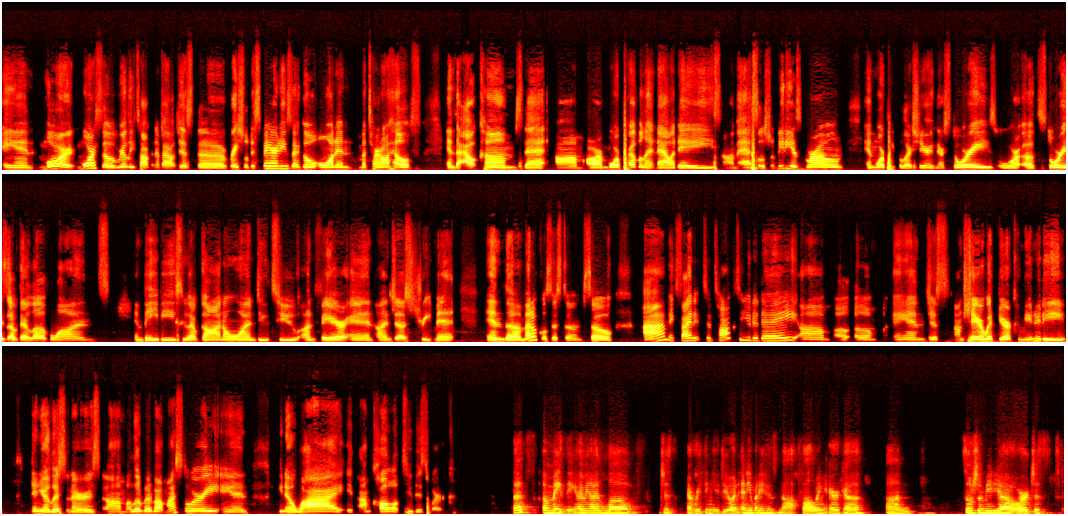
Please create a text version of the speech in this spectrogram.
and more more so really talking about just the racial disparities that go on in maternal health and the outcomes that um, are more prevalent nowadays um, as social media has grown and more people are sharing their stories or of stories of their loved ones and babies who have gone on due to unfair and unjust treatment in the medical system. So I'm excited to talk to you today um, uh, um, and just um, share with your community and your listeners um, a little bit about my story and you know why it, i'm called to this work that's amazing i mean i love just everything you do. And anybody who's not following erica on social media or just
